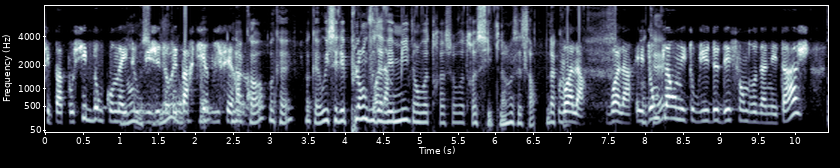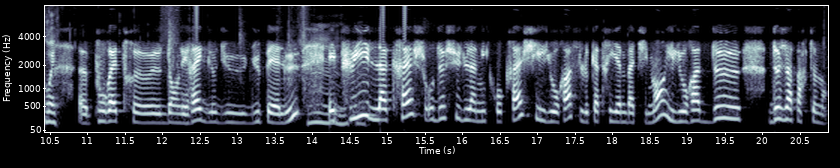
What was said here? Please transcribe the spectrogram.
c'est pas possible, donc on a Non, été obligé de bien, alors. répartir différemment. D'accord. Ok. Ok. Oui, c'est les plans que vous Voilà. avez mis dans votre sur votre site là. C'est ça. D'accord. Voilà, voilà. Et donc là, on est obligé de descendre d'un étage Oui. euh, pour être euh, dans les règles du, du PLU. Hmm. Et puis la crèche, au-dessus de la micro-crèche, il y aura, c'est le quatrième bâtiment, il y aura deux, deux appartements.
